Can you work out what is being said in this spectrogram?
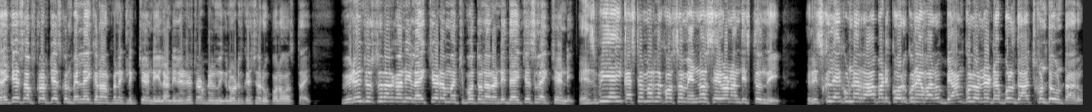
దయచేసి సబ్స్క్రైబ్ చేసుకుని బెల్ ఐకన్ పైన క్లిక్ చేయండి ఇలాంటి లేటెస్ట్ అప్డేట్ మీకు నోటిఫికేషన్ రూపంలో వస్తాయి. వీడియోని చూస్తున్నారు కానీ లైక్ చేయడం మర్చిపోతున్నారండి దయచేసి లైక్ చేయండి. ఎస్బీఐ కస్టమర్ల కోసం ఎన్నో సేవలను అందిస్తుంది. రిస్క్ లేకుండా రాబడి కోరుకునేవారు బ్యాంకులోనే డబ్బులు దాచుకుంటూ ఉంటారు.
